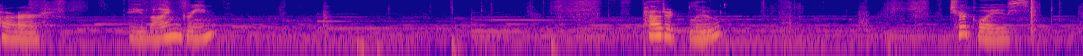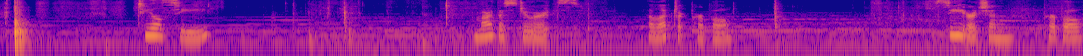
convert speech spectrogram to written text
are a lime green, powdered blue, turquoise, teal sea, Martha Stewart's electric purple, sea urchin purple,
